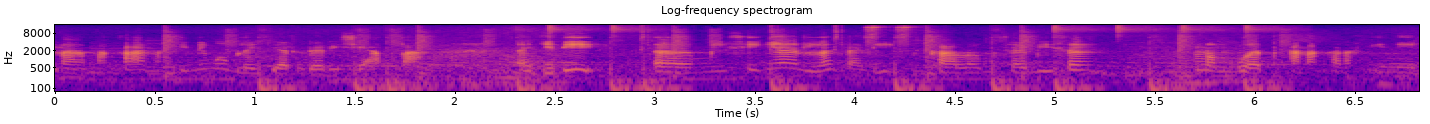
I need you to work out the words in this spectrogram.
nah maka anak ini mau belajar dari siapa? Nah jadi e, misinya adalah tadi kalau misalnya bisa membuat anak-anak ini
